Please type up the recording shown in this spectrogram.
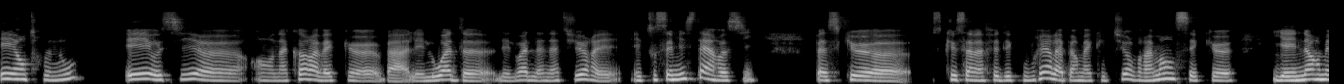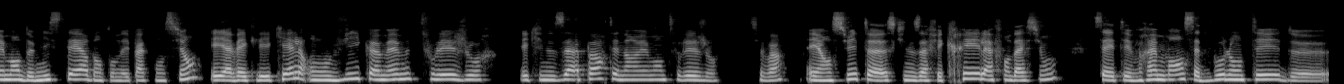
et entre nous et aussi euh, en accord avec euh, bah, les lois de les lois de la nature et, et tous ces mystères aussi. Parce que euh, ce que ça m'a fait découvrir la permaculture vraiment c'est que il y a énormément de mystères dont on n'est pas conscient et avec lesquels on vit quand même tous les jours et qui nous apportent énormément tous les jours tu vois et ensuite ce qui nous a fait créer la fondation ça a été vraiment cette volonté de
